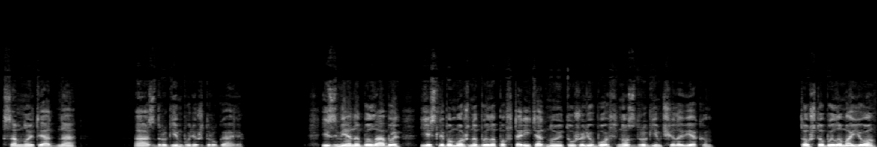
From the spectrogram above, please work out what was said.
Со мной ты одна, а с другим будешь другая. Измена была бы, если бы можно было повторить одну и ту же любовь, но с другим человеком. То, что было мое,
